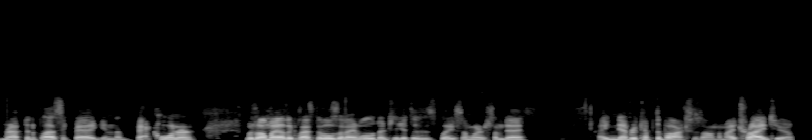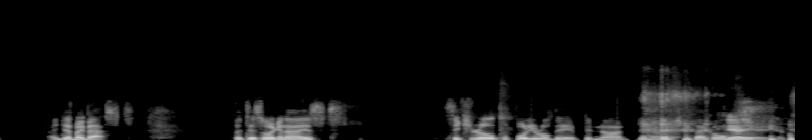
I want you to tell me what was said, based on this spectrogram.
wrapped in a plastic bag in the back corner with all my other class doubles that I will eventually get to display somewhere someday. I never kept the boxes on them. I tried to. I did my best. But disorganized six year old to 40 year old Dave did not you know, achieve that goal. yeah, yeah, yeah.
